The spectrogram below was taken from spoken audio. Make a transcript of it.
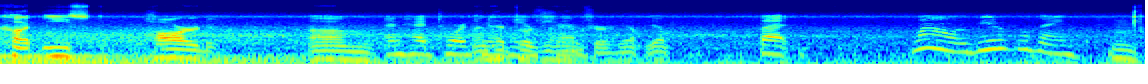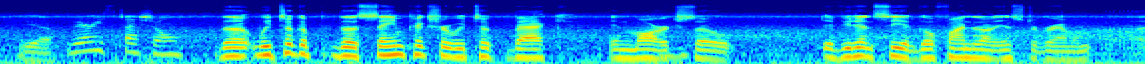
cut east hard, um, And head towards and New head Hampshire. towards New Hampshire. Yep, yep. But wow, a beautiful day. Mm, yeah. Very special. The we took a, the same picture we took back in March. So if you didn't see it, go find it on Instagram. I'm, uh,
